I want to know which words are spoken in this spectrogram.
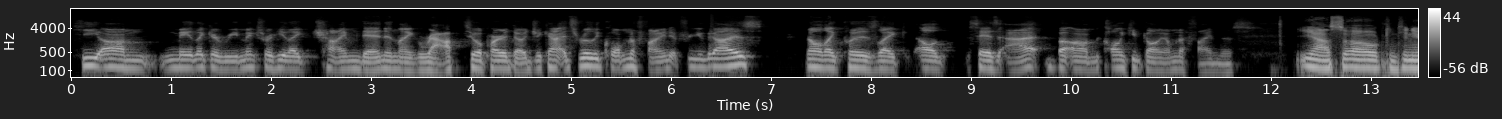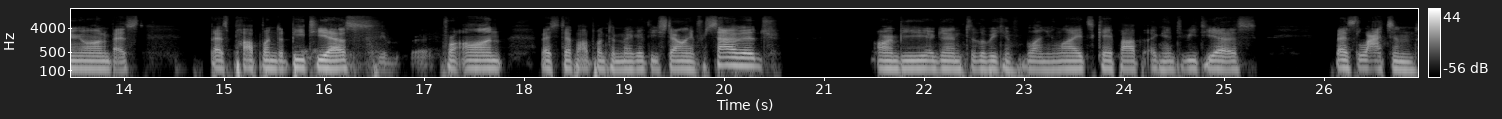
He um made like a remix where he like chimed in and like rapped to a part of Doja Cat. It's really cool. I'm gonna find it for you guys. And I'll like put his like I'll say his at, but um call and keep going. I'm gonna find this. yeah. So continuing on, best best pop went to BTS for On. Best hip hop went to Megan Thee Stallion for Savage. R&B again to The Weeknd for Blinding Lights. K-pop again to BTS. Best Latin,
